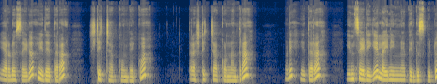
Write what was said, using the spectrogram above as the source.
ಎರಡು ಸೈಡು ಇದೇ ಥರ ಸ್ಟಿಚ್ ಹಾಕ್ಕೊಬೇಕು. ಥರ ಸ್ಟಿಚ್ ಹಾಕ್ಕೊಂಡ ನಂತರ ನೋಡಿ ಈ ಥರ ಇನ್ಸೈಡಿಗೆ ಲೈನಿಂಗ್ನ ತಿರುಗಿಸ್ಬಿಟ್ಟು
